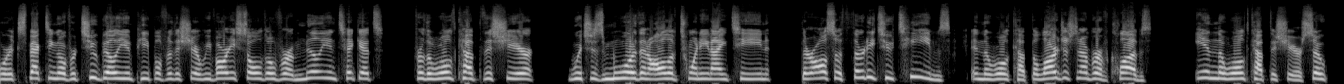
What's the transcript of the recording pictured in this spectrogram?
We're expecting over 2 billion people for this year. We've already sold over a million tickets for the World Cup this year, which is more than all of 2019. There are also 32 teams in the World Cup, the largest number of clubs in the World Cup this year. So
